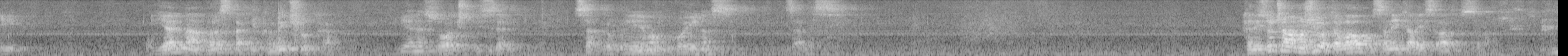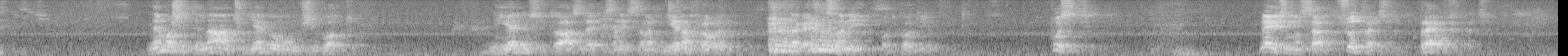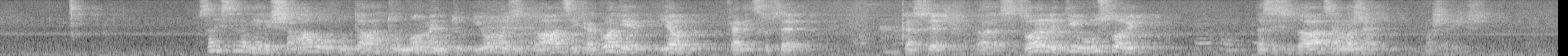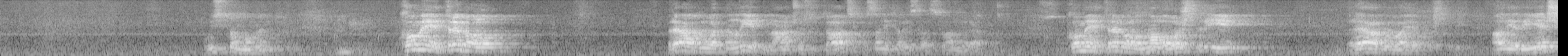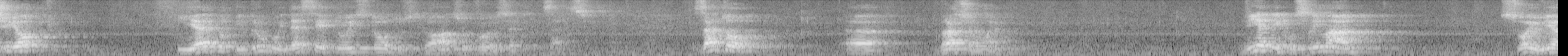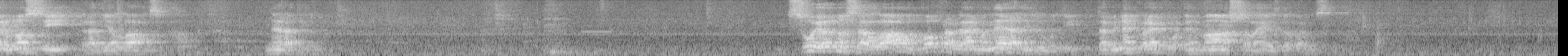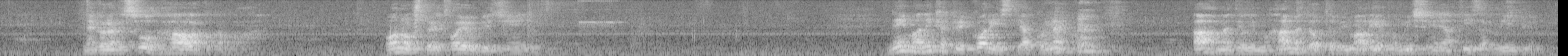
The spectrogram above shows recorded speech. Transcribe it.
I jedna vrsta kukavičluka je ne suočiti se sa problemom koji nas zadesi. Kad izučavamo život Allahog poslanika, ali i sallatu sallam, ne možete naći u njegovom životu nijednu situaciju da je poslanik selam nijedan problem da ga je poslanik odgodio. Pusti. Nećemo sad, sutra ćemo, preko sutra ćemo. Poslanik selam je rješavao u datom momentu i onoj situaciji kad god je, jel, kad su se kad su se e, stvorili ti uslovi da se situacija može, može riješiti. U istom momentu. Kome je trebalo reagovati na lijep način u situaciji, poslanik Ali Sala Sala je reagovao. Kome je trebalo malo oštrije, reagovao je oštrije. Ali je riješio i jednu, i drugu, i desetu, i stotu situaciju u kojoj se zavisio. Zato, e, braćo moja, vjernik musliman svoju vjeru nosi radi Allaha ne radi ljudi. Svoj odnos sa Allahom popravljajmo ne radi ljudi, da bi neko rekao, e mašala je dobar muslim. Nego radi svog hala kod Allaha. Ono što je tvoje ubjeđenje. Nema nikakve koristi ako neko, Ahmed ili Muhammed, o tebi ima lijepo mišljenje, a ti zaglibio.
